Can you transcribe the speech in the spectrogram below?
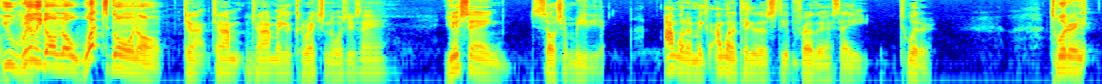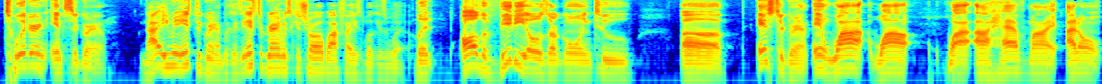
You really don't know what's going on. Can I can I can I make a correction to what you're saying? You're saying social media. I'm gonna make I'm gonna take it a step further and say Twitter. Twitter and Twitter and Instagram. Not even Instagram because Instagram is controlled by Facebook as well. but all the videos are going to uh Instagram. And why why why I have my I don't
